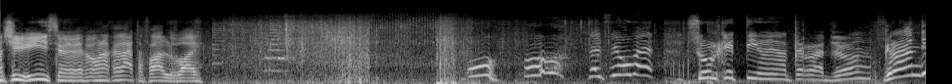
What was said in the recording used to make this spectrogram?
Facilissimo, è una cagata, fallo, vai. Oh, oh, nel fiume! Solchettino in atterraggio. Grandi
